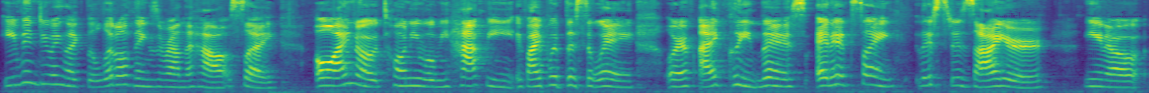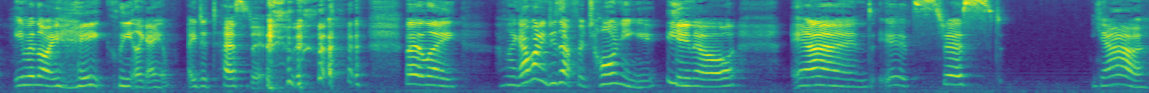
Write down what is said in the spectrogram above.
even doing like the little things around the house, like, oh, I know Tony will be happy if I put this away or if I clean this. And it's like this desire, you know, even though I hate clean, like I, I detest it. but like, I'm like, I want to do that for Tony, you know? And it's just, yeah,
